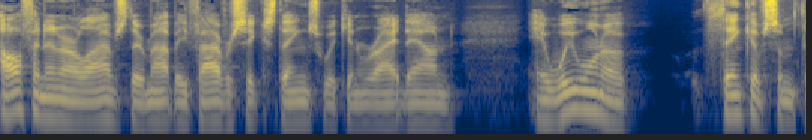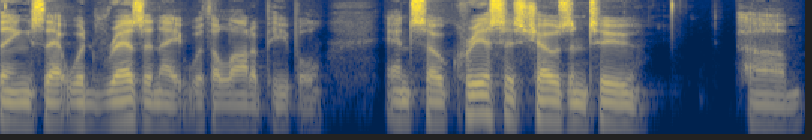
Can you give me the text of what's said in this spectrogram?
often in our lives, there might be five or six things we can write down, and we want to think of some things that would resonate with a lot of people. And so Chris has chosen to um,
